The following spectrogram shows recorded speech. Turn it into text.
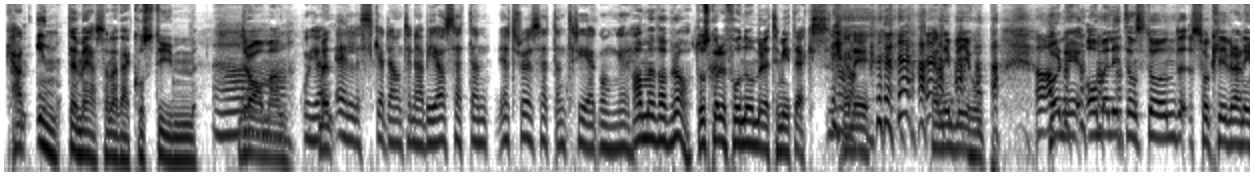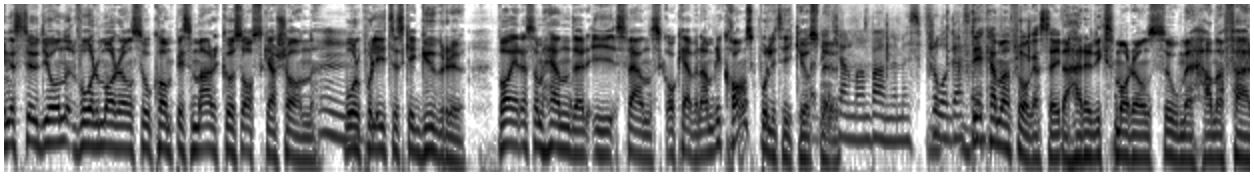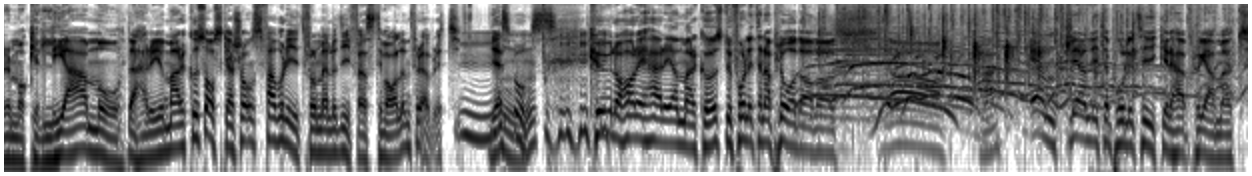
kan inte med sådana där kostymdraman. Och jag Men, älskar Downton Abbey. Jag, har sett den, jag tror jag har sett den tre gånger. ja men vad bra, då ska du få numret till mitt ex. Kan ni, kan ni bli ihop. Hörni, om en liten stund så kliver han in i studion, vår morgonsokompis Marcus Oskarsson, Mm. vår politiska guru. Vad är det som händer i svensk och även amerikansk politik just Det nu? kan man banne mig fråga sig. Det kan man fråga sig. Det här är Riksmorgon Zoo med Hanna Färm och Liamo. Det här är ju Marcus Oskarssons favorit från Melodifestivalen för övrigt. Mm. Yes, books. Kul att ha dig här igen Marcus. Du får en liten applåd av oss. Ja. Äntligen lite politik i det här programmet.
